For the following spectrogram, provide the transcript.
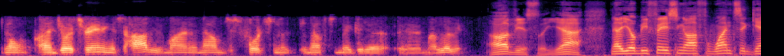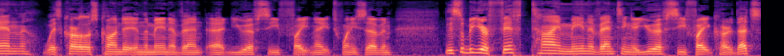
you know, I enjoy training. It's a hobby of mine, and now I'm just fortunate enough to make it a, a my living. Obviously, yeah. Now you'll be facing off once again with Carlos Condit in the main event at UFC Fight Night 27. This will be your fifth time main eventing a UFC fight card. That's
